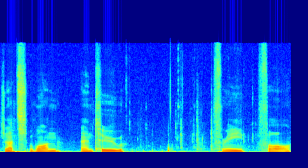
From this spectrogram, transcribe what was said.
So that's 1 and 2, 3, 4,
